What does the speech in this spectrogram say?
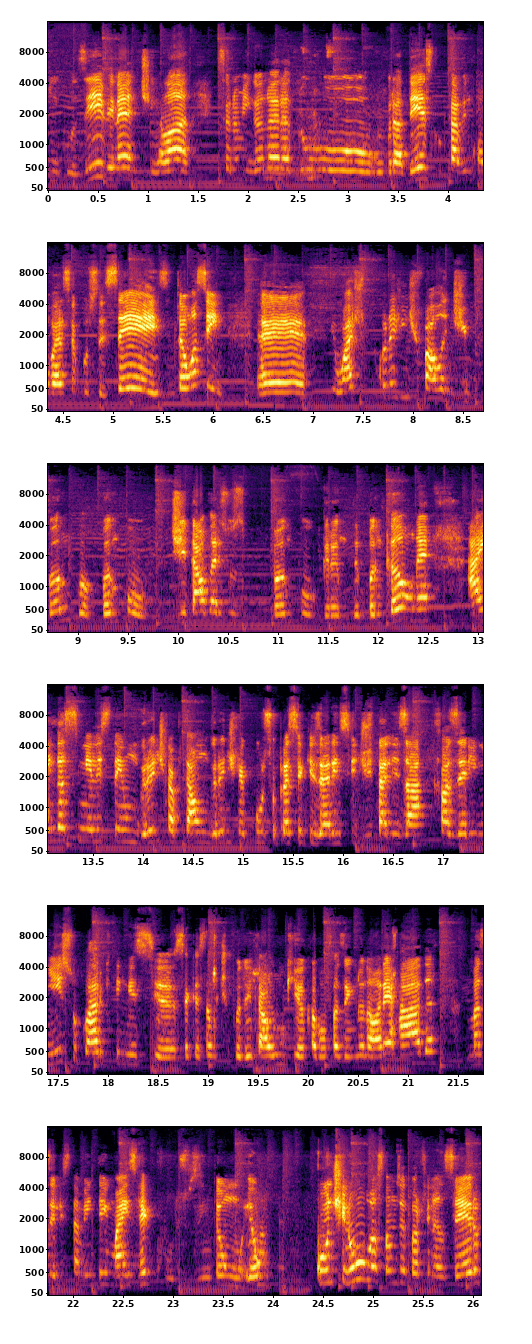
inclusive, né? Tinha lá, se eu não me engano, era do o Bradesco que estava em conversa com o C6. Então, assim, é, eu acho que quando a gente fala de banco, banco digital versus banco grande, bancão, né? Ainda assim, eles têm um grande capital, um grande recurso para se quiserem se digitalizar, fazerem isso. Claro que tem esse, essa questão tipo do Itaú que acabou fazendo na hora errada, mas eles também têm mais recursos. Então, eu continuo gostando do setor financeiro,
